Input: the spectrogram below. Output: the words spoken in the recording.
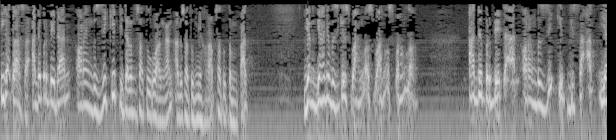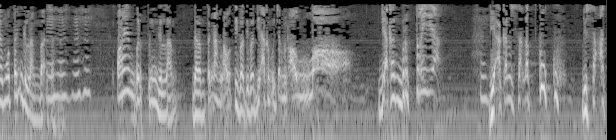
tidak terasa, ada perbedaan orang yang berzikir di dalam satu ruangan, ada satu mihrab, satu tempat yang dia hanya berzikir subhanallah, subhanallah, subhanallah. Ada perbedaan orang berzikir di saat ia mau tenggelam, Mbak. Hmm. Orang yang bertenggelam dalam tengah laut tiba-tiba dia akan ucapkan Allah. Dia akan berteriak. Hmm. Dia akan sangat kukuh di saat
